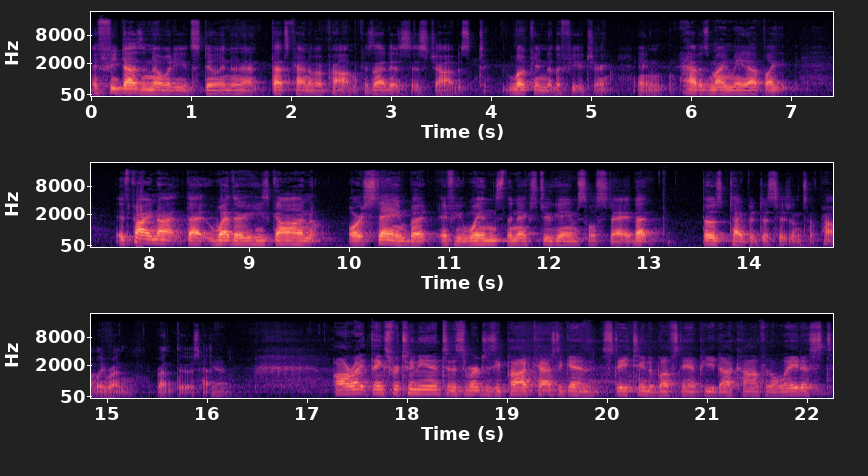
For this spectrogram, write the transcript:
if he doesn't know what he's doing, then that that's kind of a problem because that is his job is to look into the future and have his mind made up. Like it's probably not that whether he's gone or staying, but if he wins the next two games, he'll stay. That those type of decisions have probably run run through his head. Yeah. All right, thanks for tuning in to this emergency podcast. Again, stay tuned to buffstampede.com for the latest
